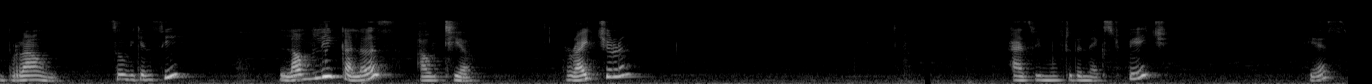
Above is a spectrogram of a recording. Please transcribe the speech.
brown. So we can see lovely colors out here. Right children as we move to the next page. Yes.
